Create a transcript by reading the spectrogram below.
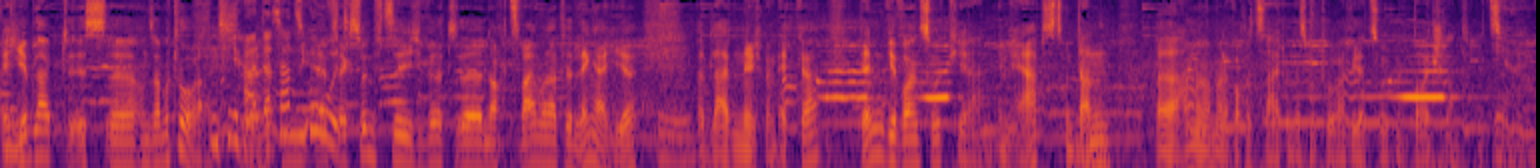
Wer hier bleibt, ist äh, unser Motorrad. Ja, das hat's Die gut. F650 wird äh, noch zwei Monate länger hier. Mhm. Wir bleiben nämlich beim Edgar, denn wir wollen zurückkehren im Herbst und dann äh, haben wir noch mal eine Woche Zeit, um das Motorrad wieder zurück nach Deutschland mitzunehmen.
